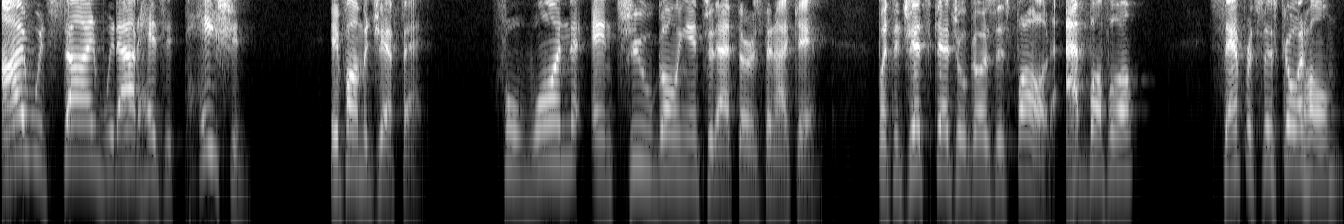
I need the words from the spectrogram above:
I would sign without hesitation if I'm a Jet fan for one and two going into that Thursday night game. But the Jet schedule goes as followed at Buffalo, San Francisco at home,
